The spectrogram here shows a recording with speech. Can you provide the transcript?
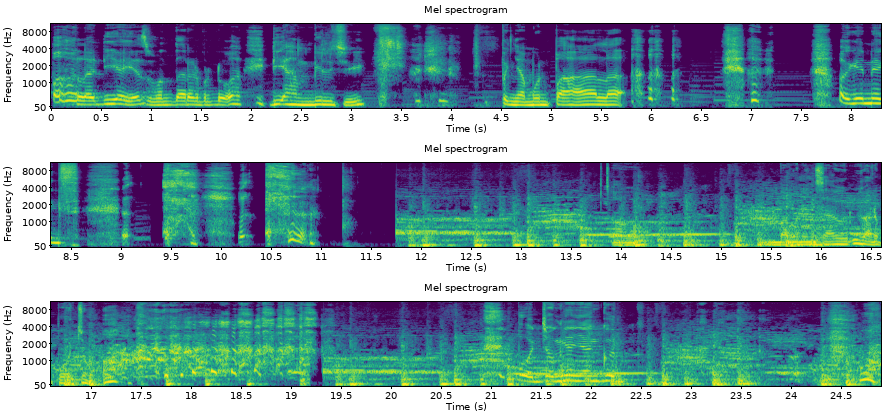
Pahala dia ya sementara berdoa. Diambil cuy penyamun pahala oke next. Oh. Bangunin sahur uh ada pocong. Oh. Pocongnya nyangkut. Wah.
